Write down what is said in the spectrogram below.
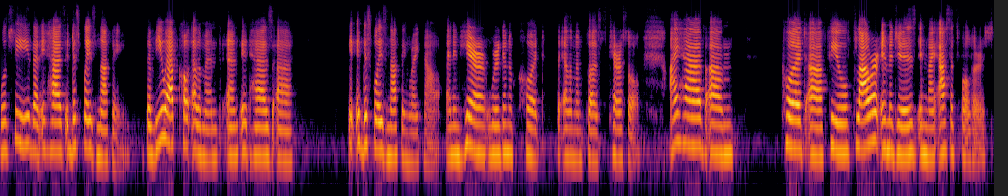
we'll see that it has, it displays nothing. The Vue app called element and it has, uh, it, it displays nothing right now. And in here, we're gonna put the element plus carousel. I have um, put a few flower images in my assets folders.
